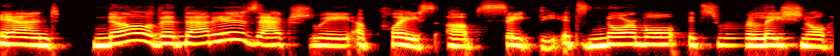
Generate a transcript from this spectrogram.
and know that that is actually a place of safety. It's normal, it's relational.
